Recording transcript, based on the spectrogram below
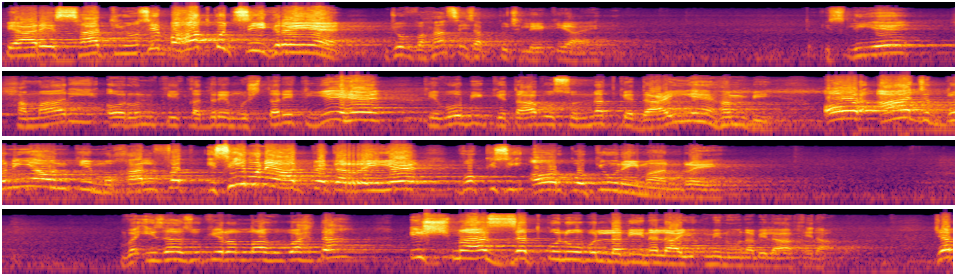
پیارے ساتھیوں سے بہت کچھ سیکھ رہے ہیں جو وہاں سے سب کچھ لے کے آئے ہیں۔ تو اس لیے ہماری اور ان کی قدر مشترک یہ ہے کہ وہ بھی کتاب و سنت کے دائی ہیں، ہم بھی۔ اور آج دنیا ان کی مخالفت اسی بنیاد پہ کر رہی ہے، وہ کسی اور کو کیوں نہیں مان رہے؟ وہ ایزا ذکر اللہ وحدہ عزت قلوب الدین یؤمنون بالآخرہ۔ جب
